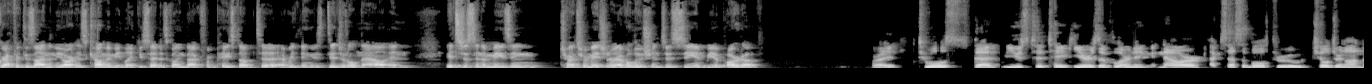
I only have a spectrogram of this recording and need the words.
graphic design and the art has come. I mean like you said it's going back from paste up to everything is digital now and it's just an amazing transformation or evolution to see and be a part of right? Tools that used to take years of learning now are accessible through children on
